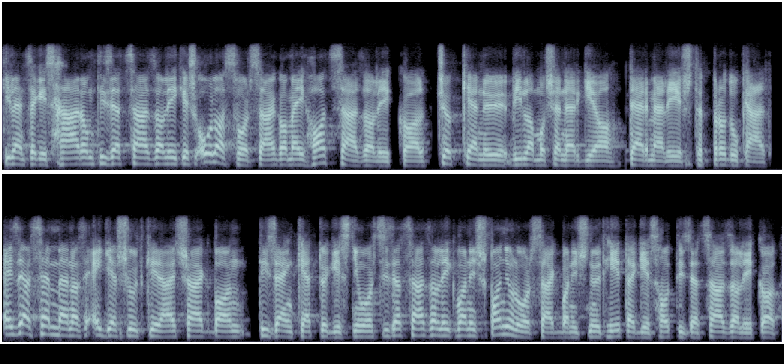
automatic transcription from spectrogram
9,3% és Olaszország, amely 6%-kal csökkenő villamosenergia termelést produkált. Ezzel szemben az Egyesült Királyságban 12,8%-ban és Spanyolországban is nőtt 7,6%-kal.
